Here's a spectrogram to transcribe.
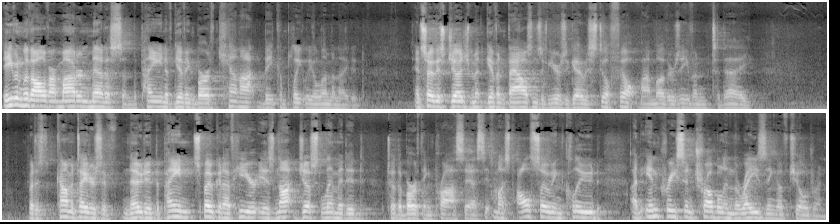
Even with all of our modern medicine, the pain of giving birth cannot be completely eliminated. And so, this judgment given thousands of years ago is still felt by mothers even today. But as commentators have noted, the pain spoken of here is not just limited to the birthing process, it must also include an increase in trouble in the raising of children.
